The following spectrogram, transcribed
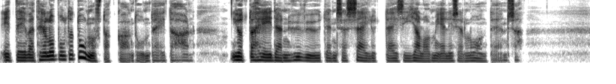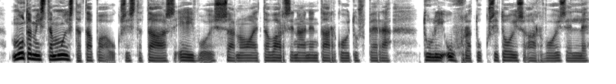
etteivät he lopulta tunnustakaan tunteitaan, jotta heidän hyvyytensä säilyttäisi jalomielisen luonteensa. Muutamista muista tapauksista taas ei voi sanoa, että varsinainen tarkoitusperä tuli uhratuksi toisarvoiselle,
